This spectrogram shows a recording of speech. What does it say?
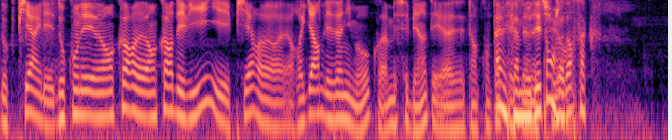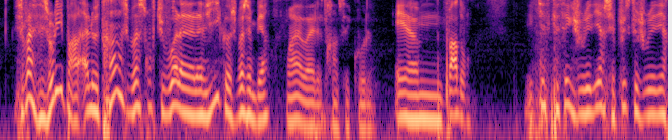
Donc Pierre, il est. Donc on est euh, encore, euh, encore des vignes et Pierre euh, regarde les animaux, quoi. Mais c'est bien, t'es, euh, t'es en contact. Ah mais ça me détend, j'adore ça. Je sais pas, c'est joli par le train, je sais pas, je trouve que tu vois la, la vie quoi, je sais pas, j'aime bien. Ouais, ouais, le train, c'est cool. Et euh, pardon. Et qu'est-ce que c'est que je voulais dire? Je sais plus ce que je voulais dire.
